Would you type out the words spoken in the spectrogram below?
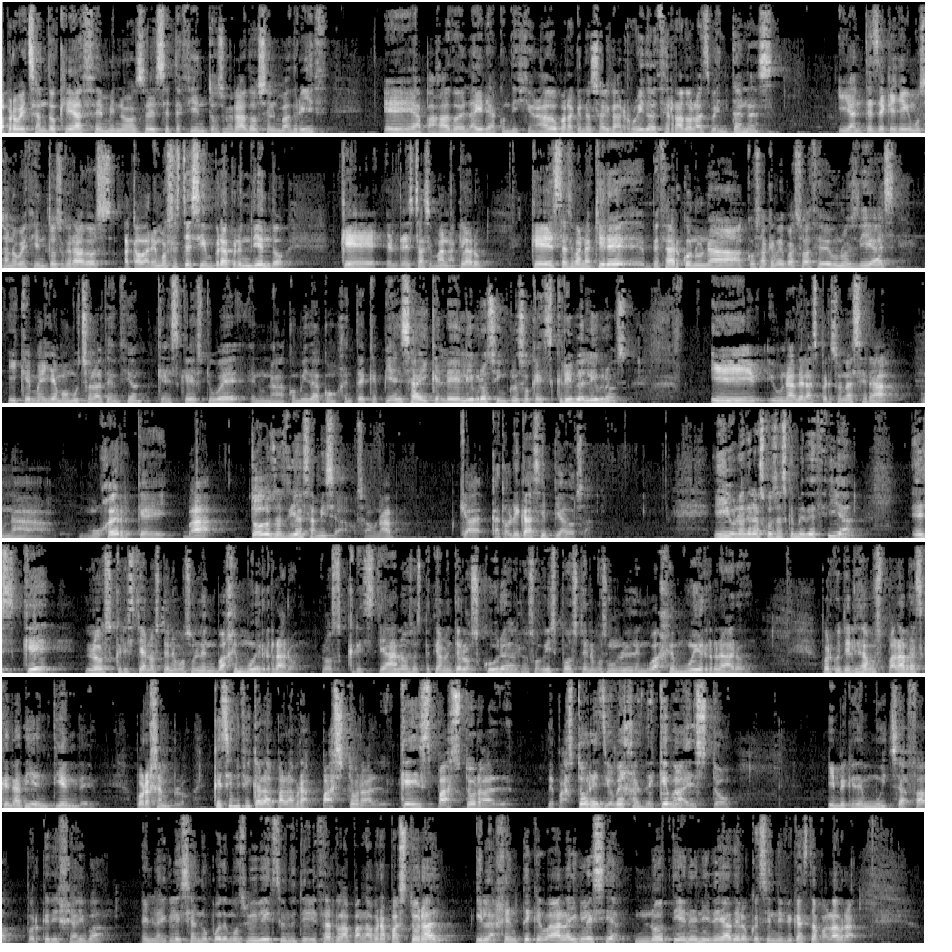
Aprovechando que hace menos de 700 grados en Madrid, he apagado el aire acondicionado para que no se oiga ruido, he cerrado las ventanas y antes de que lleguemos a 900 grados acabaremos este siempre aprendiendo, que el de esta semana, claro, que esta semana quiere empezar con una cosa que me pasó hace unos días y que me llamó mucho la atención, que es que estuve en una comida con gente que piensa y que lee libros, incluso que escribe libros, y una de las personas era una mujer que va todos los días a misa, o sea, una católica así piadosa. Y una de las cosas que me decía es que los cristianos tenemos un lenguaje muy raro. Los cristianos, especialmente los curas, los obispos, tenemos un lenguaje muy raro. Porque utilizamos palabras que nadie entiende. Por ejemplo, ¿qué significa la palabra pastoral? ¿Qué es pastoral? ¿De pastores, de ovejas? ¿De qué va esto? Y me quedé muy chafado porque dije, ahí va, en la iglesia no podemos vivir sin utilizar la palabra pastoral y la gente que va a la iglesia no tiene ni idea de lo que significa esta palabra.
